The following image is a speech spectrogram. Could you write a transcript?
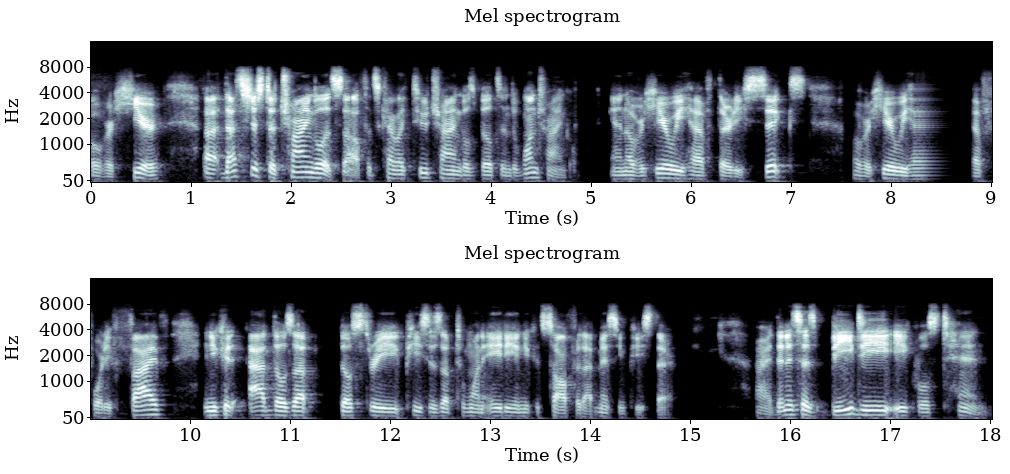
over here. Uh, that's just a triangle itself. It's kind of like two triangles built into one triangle. And over here we have 36. Over here we have 45. And you could add those up, those three pieces up to 180, and you could solve for that missing piece there. All right, then it says BD equals 10.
